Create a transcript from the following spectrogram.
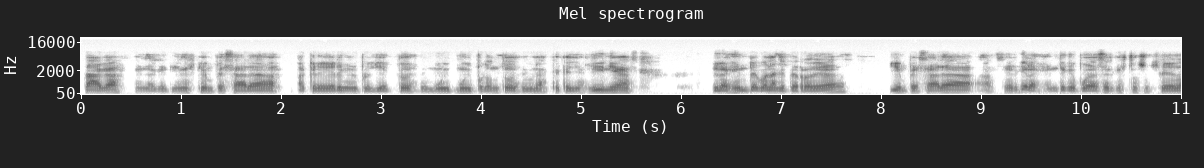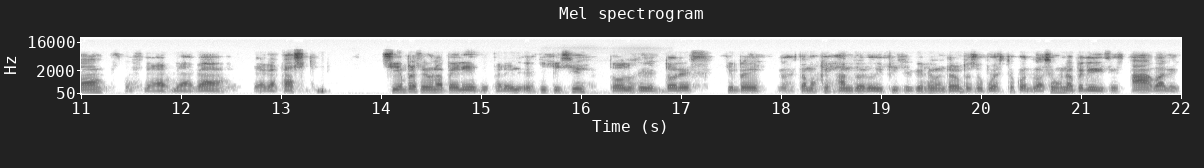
saga en la que tienes que empezar a, a, creer en el proyecto desde muy, muy pronto, desde unas pequeñas líneas, de la gente con la que te rodeas y empezar a, hacer que la gente que pueda hacer que esto suceda pues le, haga, le haga caso siempre hacer una peli es, difícil. Todos los directores siempre nos estamos quejando de lo difícil que es levantar un presupuesto. Cuando haces una peli dices, ah, vale,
